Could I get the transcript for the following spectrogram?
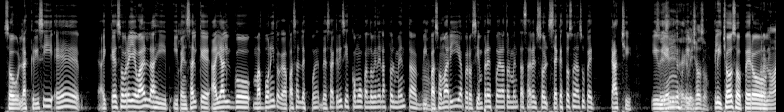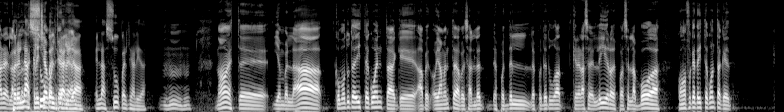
So, las crisis eh, hay que sobrellevarlas y, y pensar que hay algo más bonito que va a pasar después de esa crisis. Es como cuando vienen las tormentas. Ah. Pasó María, pero siempre después de la tormenta sale el sol. Sé que esto suena súper catchy y Sí, bien sí, es clichoso. clichoso, pero, Pero no, la- pero es la es cliché super es realidad. Es la super realidad. No, este, y en verdad, ¿cómo tú te diste cuenta que, obviamente, a pesar de, después del, después de tu querer hacer el libro, después de hacer las bodas, ¿cuándo fue que te diste cuenta que,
